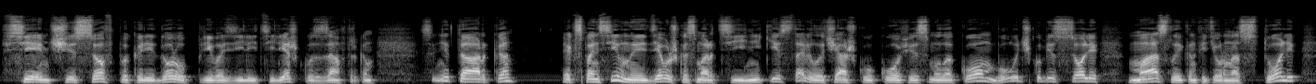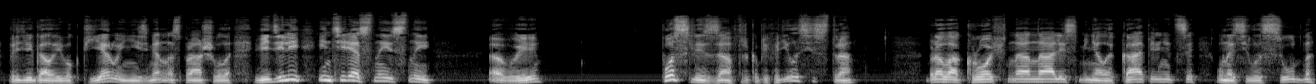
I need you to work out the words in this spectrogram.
В семь часов по коридору привозили тележку с завтраком. Санитарка Экспансивная девушка с мартиники ставила чашку кофе с молоком, булочку без соли, масло и конфитюр на столик, придвигала его к Пьеру и неизменно спрашивала, «Видели интересные сны? А вы?» После завтрака приходила сестра. Брала кровь на анализ, меняла капельницы, уносила судно.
